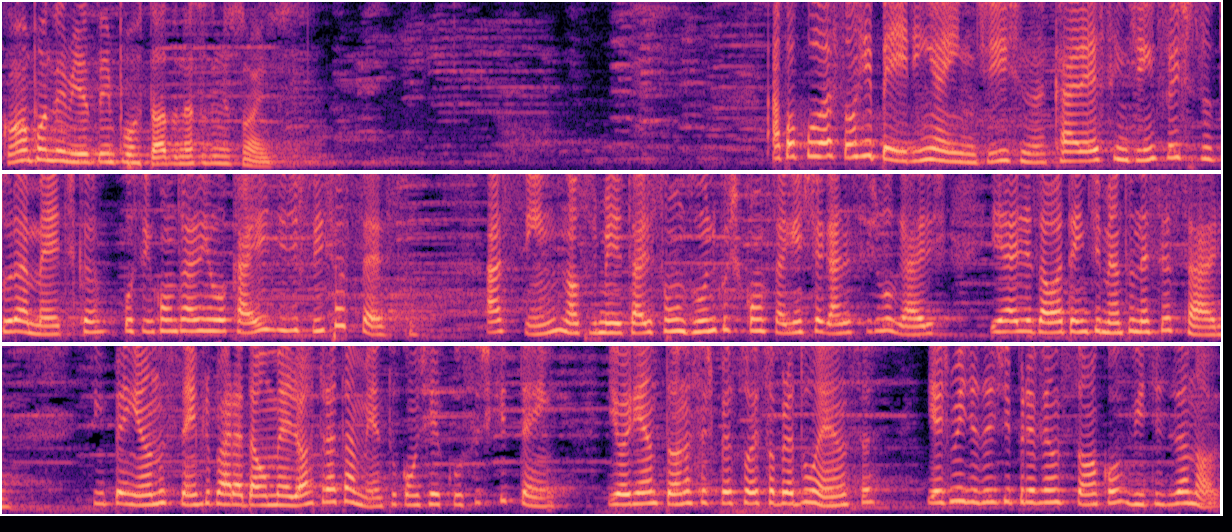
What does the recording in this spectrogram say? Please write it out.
como a pandemia tem importado nessas missões? A população ribeirinha e indígena carecem de infraestrutura médica por se encontrar em locais de difícil acesso. Assim, nossos militares são os únicos que conseguem chegar nesses lugares e realizar o atendimento necessário, se empenhando sempre para dar o melhor tratamento com os recursos que têm, e orientando essas pessoas sobre a doença e as medidas de prevenção à Covid-19.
